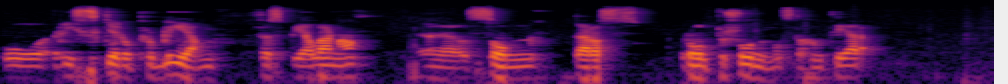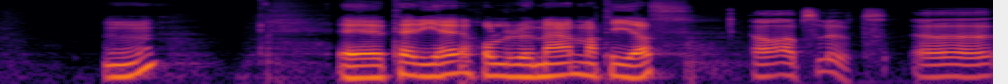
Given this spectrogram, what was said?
och risker och problem för spelarna eh, som deras rollpersoner måste hantera. Mm. Eh, Terje, håller du med Mattias? Ja, absolut. Eh,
